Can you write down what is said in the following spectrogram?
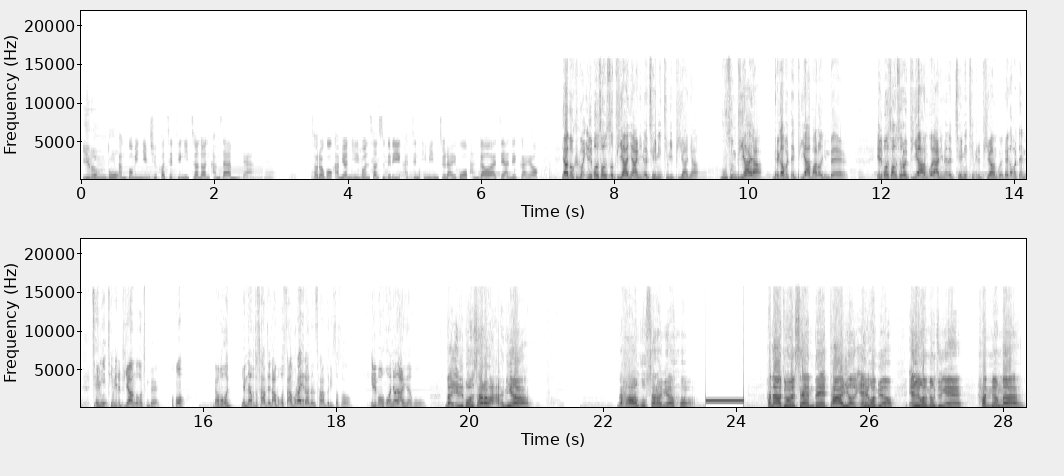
이름도 앙꼬미님 슈퍼채팅 2,000원 감사합니다 저러고 가면 일본 선수들이 같은 팀인 줄 알고 반가워하지 않을까요? 야 너 그거 일본 선수 비하냐 아니면 재미TV 비하냐? 무슨 비하야? 내가 볼땐 비하 발언인데 일본 선수를 비하한 거야 아니면 재미TV를 비하한 거야? 내가 볼 땐 재미TV를 비하한 거 같은데 어? 나보고 옛날부터 사람들 나보고 사무라이라는 사람들이 있었어 일본 혼혈 아니냐고 나 일본 사람 아니야. 나 한국 사람이야. 하나 둘 셋 넷 다 여 일곱 명. 일곱 명 중에 한 명만.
